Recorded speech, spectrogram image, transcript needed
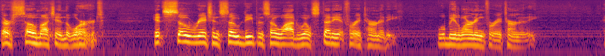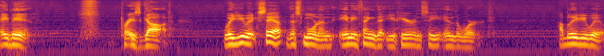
There's so much in the Word. It's so rich and so deep and so wide, we'll study it for eternity. We'll be learning for eternity. Amen. Praise God. Will you accept this morning anything that you hear and see in the Word? I believe you will.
